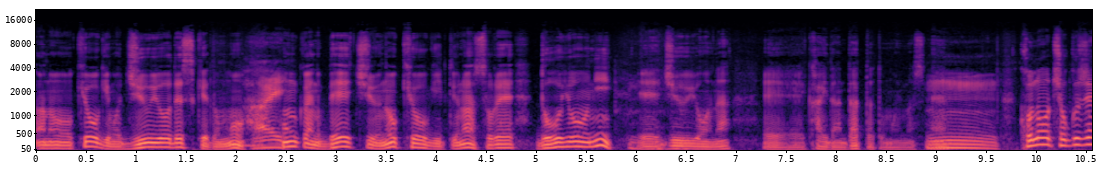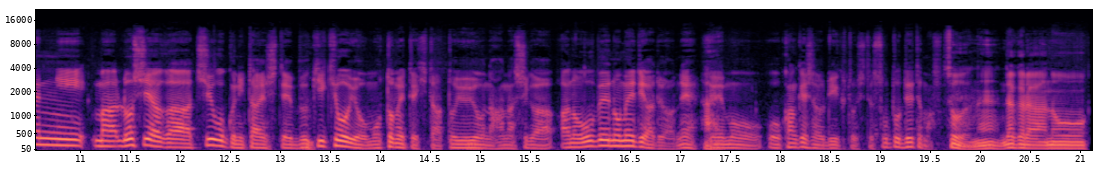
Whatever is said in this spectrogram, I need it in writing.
あの協議も重要ですけども、はい、今回の米中の協議っていうのはそれ同様に、えー、重要な、えー、会談だったと思いますね。この直前に、まあ、ロシアが中国に対して武器供与を求めてきたというような話が、あの欧米のメディアではね、はい、えー、もう関係者のリークとして相当出てます、ね、そうだね、だからあの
